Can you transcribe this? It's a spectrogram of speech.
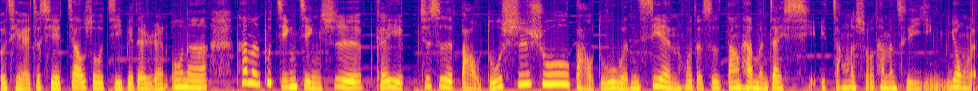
而且这些教授级别的人物呢，他们不仅仅是可以就是饱读诗书、饱读文献，或者是当他们在写一章的时候，他们是引用了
